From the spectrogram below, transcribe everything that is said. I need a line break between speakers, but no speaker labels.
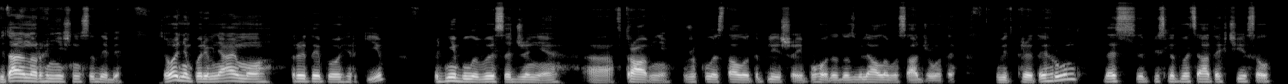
Вітаю на органічній садибі. Сьогодні порівняємо три типи огірків. Одні були висаджені е, в травні, вже коли стало тепліше і погода дозволяла висаджувати відкритий ґрунт десь після 20-х чисел.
